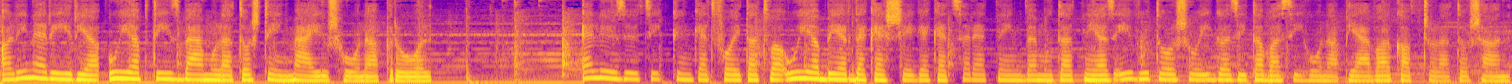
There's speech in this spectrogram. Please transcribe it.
A Liner írja újabb 10 bámulatos tény május hónapról Előző cikkünket folytatva újabb érdekességeket szeretnénk bemutatni az év utolsó igazi tavaszi hónapjával kapcsolatosan.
